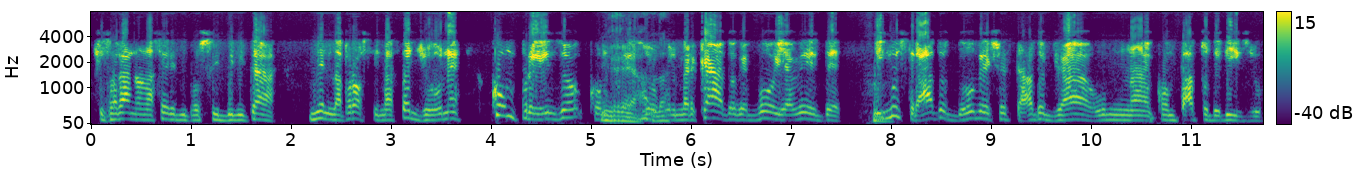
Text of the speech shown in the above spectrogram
ci saranno una serie di possibilità nella prossima stagione, compreso, compreso quel mercato che voi avete illustrato dove c'è stato già un contatto dell'ISU.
